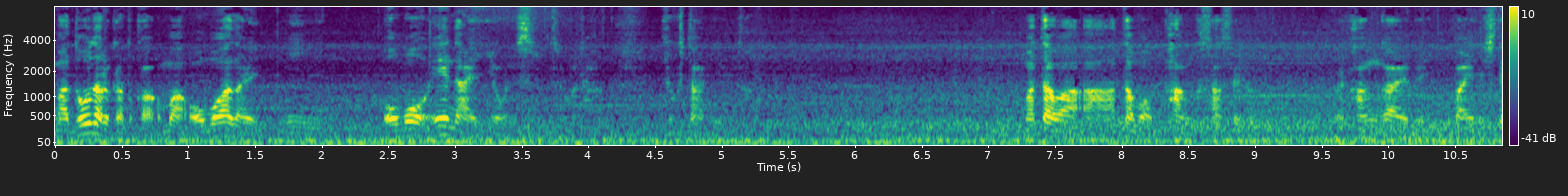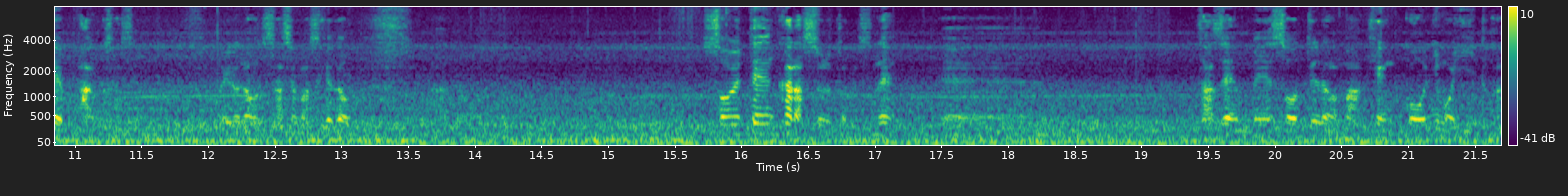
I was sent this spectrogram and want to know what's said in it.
まあどうなるかとか、まあ、思わないに思えないようにするというかな極端に言うと。または頭をパンクさせる。考えでいっぱいにしてパンクさせる、ま、いろんなことさせますけどあのそういう点からするとですね、えー、座禅瞑想っていうのがまあ健康にもいいとか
